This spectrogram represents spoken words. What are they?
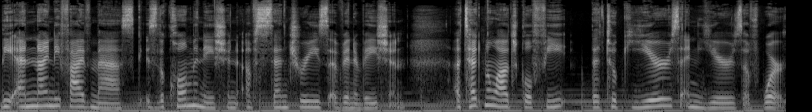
The N95 mask is the culmination of centuries of innovation, a technological feat that took years and years of work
